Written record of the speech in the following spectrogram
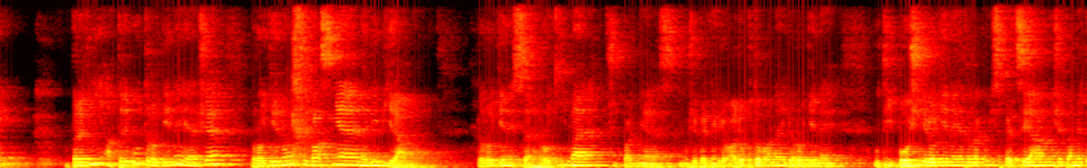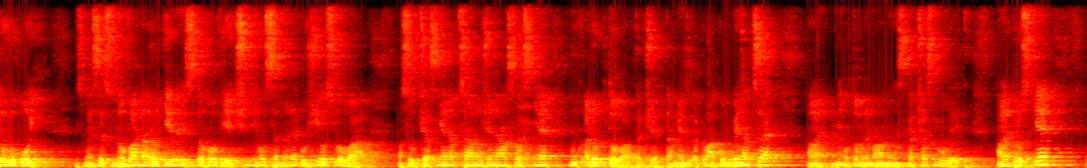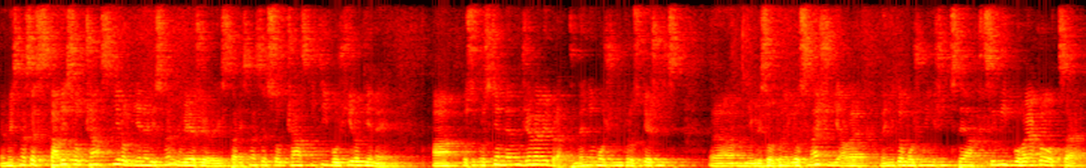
první atribut rodiny je, že rodinu si vlastně nevybíráme. Do rodiny se rodíme, případně může být někdo adoptovaný do rodiny. U té boží rodiny je to takový speciální, že tam je to obojí. My jsme se znova narodili z toho věčního semene Božího slova a současně je napsáno, že nás vlastně Bůh adoptoval, takže tam je to taková kombinace, ale o tom nemáme dneska čas mluvit. Ale prostě my jsme se stali součástí rodiny, když jsme uvěřili, stali jsme se součástí té boží rodiny a to si prostě nemůžeme vybrat. Není možný prostě říct, eh, někdy se o to někdo snaží, ale není to možný říct, já chci mít Boha jako otce,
